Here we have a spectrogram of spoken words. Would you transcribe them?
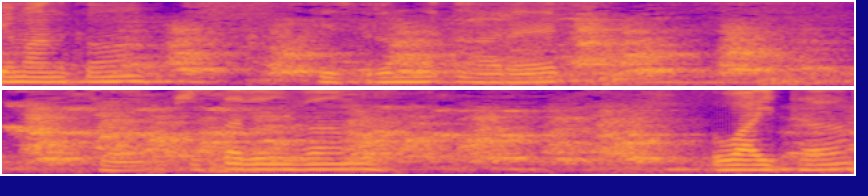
Siemanko, z tej strony Arek. Co, przedstawiam wam White'a,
